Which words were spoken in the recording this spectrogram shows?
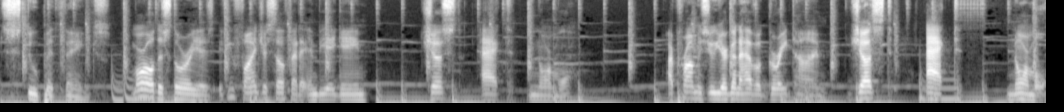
stupid things. Moral of the story is if you find yourself at an NBA game, just act normal. I promise you, you're gonna have a great time. Just act normal.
